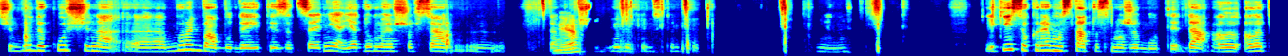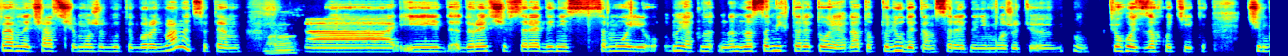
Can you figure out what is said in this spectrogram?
Чи буде Курщина, е, боротьба буде йти за це? Ні, я думаю, що вся, вся буде. Ні, ні. Якийсь окремий статус може бути, да, але, але певний час ще може бути боротьба на цю тему. Ага. А, і, до речі, всередині самої, ну як на, на, на самих територіях, да, тобто люди там всередині можуть е, ну, чогось захотіти. Чим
